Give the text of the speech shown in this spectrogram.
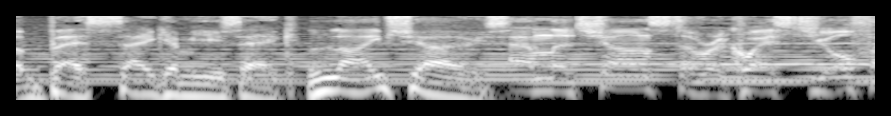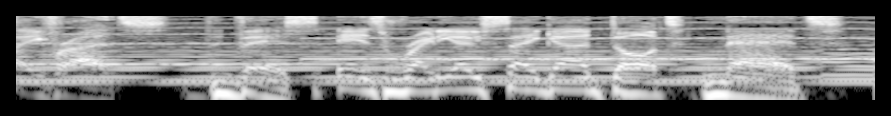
The best Sega music, live shows, and the chance to request your favorites. This is RadioSega.net.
